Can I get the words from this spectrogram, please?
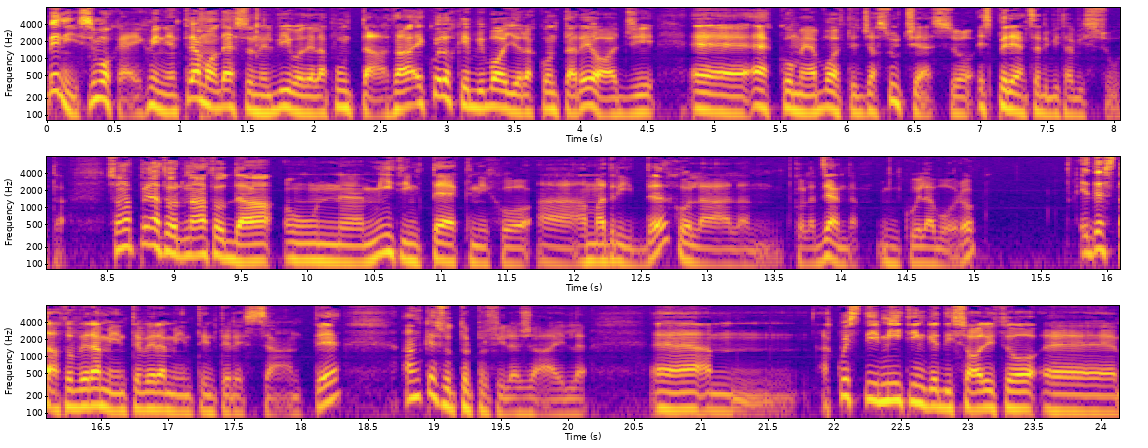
Benissimo, ok, quindi entriamo adesso nel vivo della puntata e quello che vi voglio raccontare oggi è, è come a volte è già successo, esperienza di vita vissuta. Sono appena tornato da un meeting tecnico a, a Madrid con, la, la, con l'azienda in cui lavoro ed è stato veramente veramente interessante anche sotto il profilo agile. Ehm, a questi meeting di solito eh,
